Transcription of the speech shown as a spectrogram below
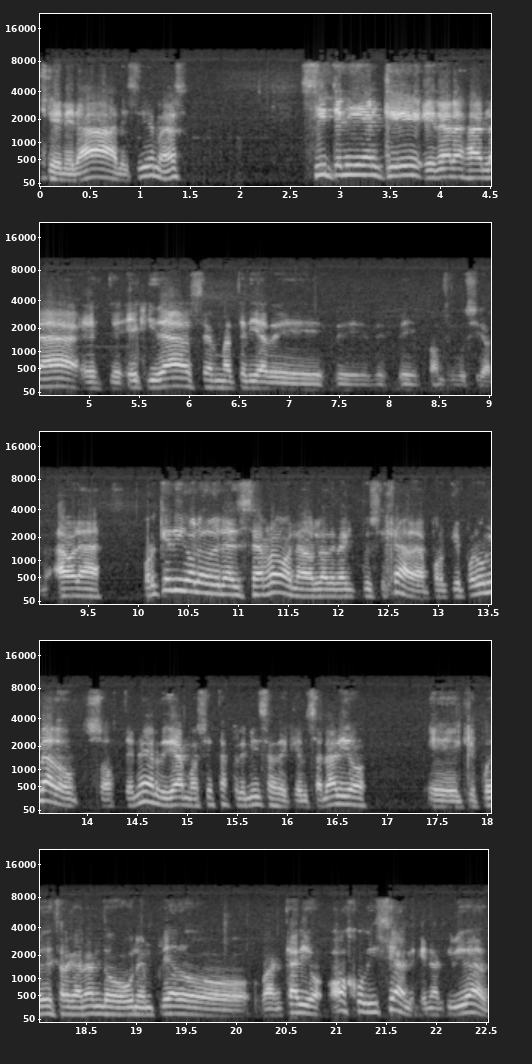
generales y demás, sí tenían que, en aras a la este, equidad, ser materia de, de- Ahora, ¿por qué digo lo de la encerrona o lo de la encrucijada? Porque por un lado, sostener, digamos, estas premisas de que el salario eh, que puede estar ganando un empleado bancario o judicial en actividad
